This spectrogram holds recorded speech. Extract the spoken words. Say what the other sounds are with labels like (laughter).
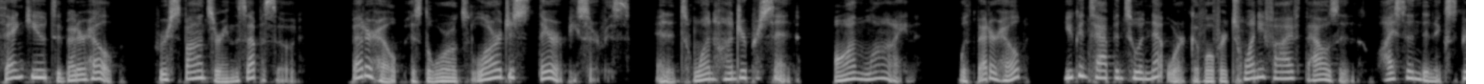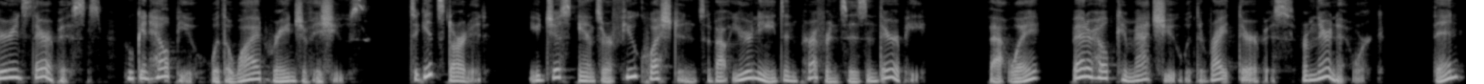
Thank you to BetterHelp for sponsoring this episode. BetterHelp is the world's largest therapy service, and it's 100% online. With BetterHelp, you can tap into a network of over 25,000 licensed and experienced therapists who can help you with a wide range of issues. To get started, you just answer a few questions about your needs and preferences in therapy. That way, BetterHelp can match you with the right therapist from their network. Then,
